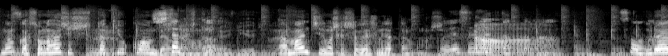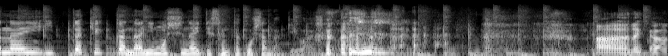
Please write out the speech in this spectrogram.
なんかその話した記憶あんだよな。したっけあ、マンチもしかしたらお休みだったのかもしれない。お休みだったんだな。そう。占い行った結果何もしないって選択をしたんだっけ岩橋君ああ、なんか、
